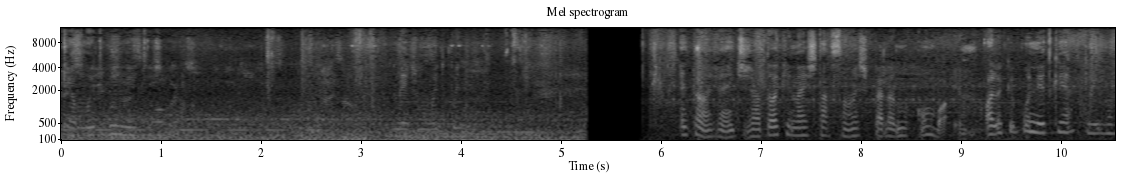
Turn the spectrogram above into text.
Que é muito bonito. Mesmo muito bonito. Então, gente, já estou aqui na estação esperando o comboio. Olha que bonito que é aquilo.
